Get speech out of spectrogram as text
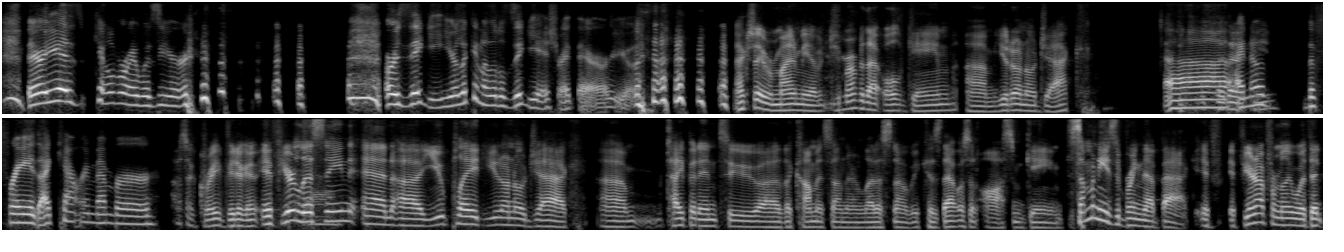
There he is. Kilroy was here. or Ziggy. You're looking a little Ziggy-ish right there, are you? actually remind me of. Do you remember that old game? Um, you don't know Jack. Did you play uh, I know game? the phrase. I can't remember. That was a great video game. If you're listening and uh, you played You Don't Know Jack, um, type it into uh, the comments on there and let us know because that was an awesome game. Someone needs to bring that back. If if you're not familiar with it,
